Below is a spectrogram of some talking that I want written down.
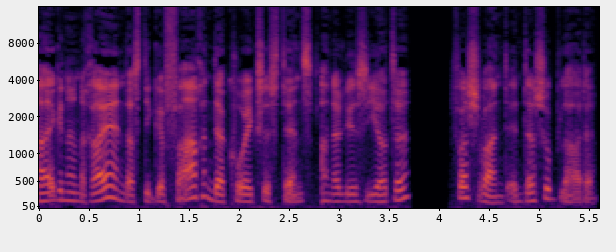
eigenen Reihen, das die Gefahren der Koexistenz analysierte, verschwand in der Schublade.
